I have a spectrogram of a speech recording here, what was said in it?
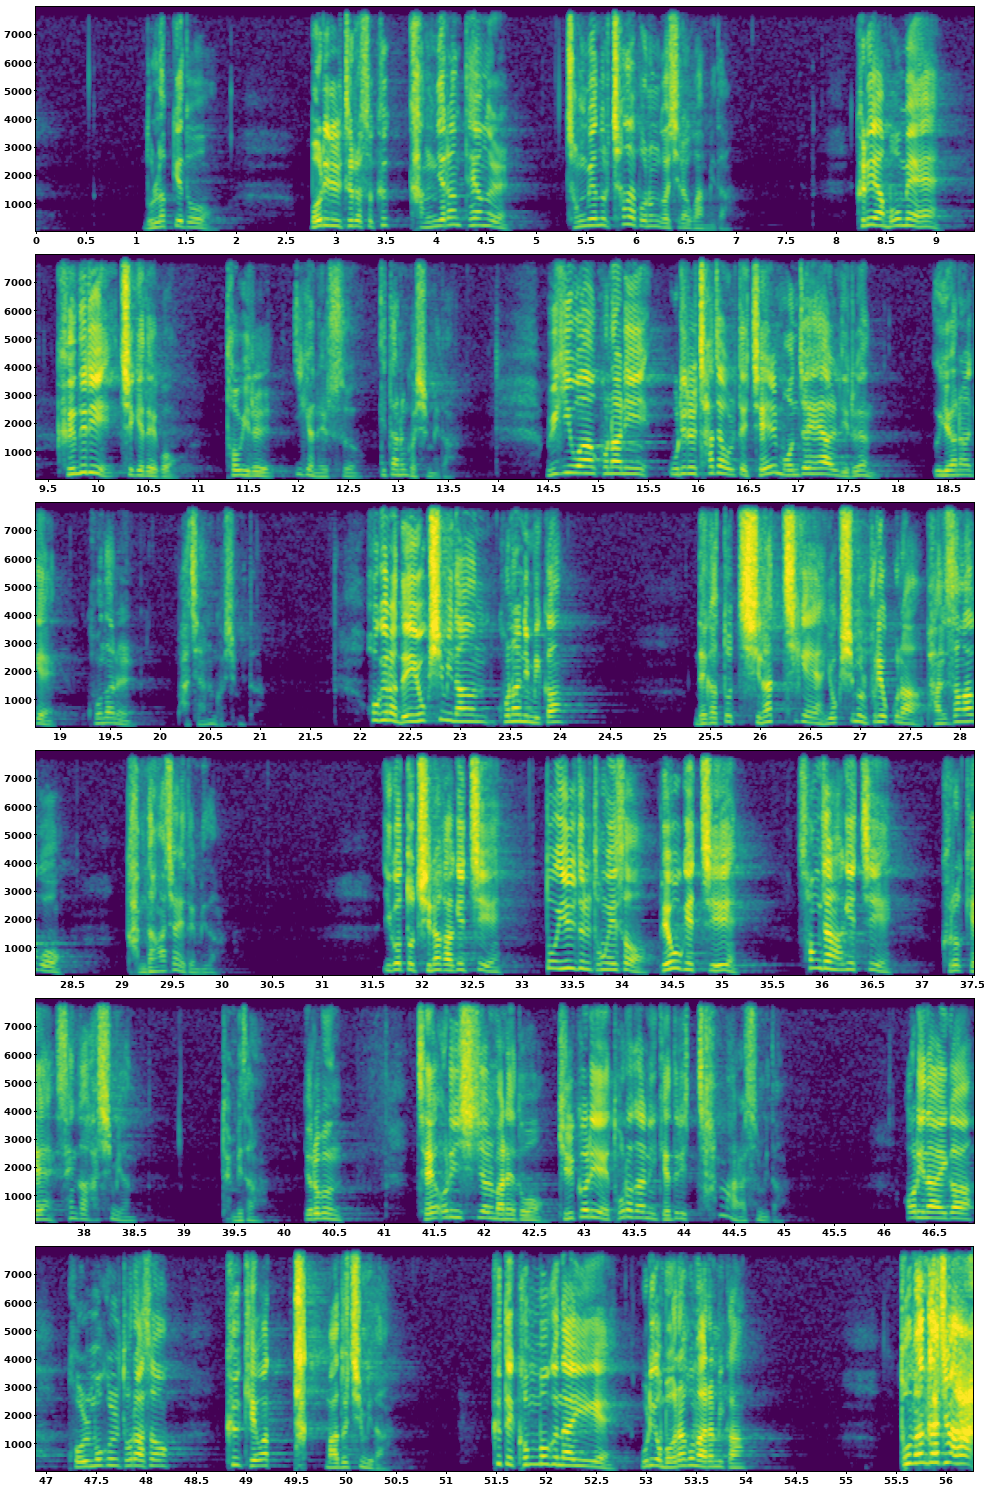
놀랍게도 머리를 들어서 그 강렬한 태양을 정면으로 쳐다보는 것이라고 합니다. 그래야 몸에 그늘이 지게 되고 더위를 이겨낼 수 있다는 것입니다. 위기와 고난이 우리를 찾아올 때 제일 먼저 해야 할 일은 의연하게 고난을 맞이하는 것입니다. 혹여나 내 욕심이 낳은 고난입니까? 내가 또 지나치게 욕심을 부렸구나 반성하고 감당하셔야 됩니다. 이것도 지나가겠지, 또 일들을 통해서 배우겠지, 성장하겠지, 그렇게 생각하시면 됩니다. 여러분, 제 어린 시절만 해도 길거리에 돌아다니는 개들이 참 많았습니다. 어린아이가 골목을 돌아서 그 개와 탁 마주칩니다. 그때 겁먹은 아이에게 우리가 뭐라고 말합니까? 도망가지 마!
